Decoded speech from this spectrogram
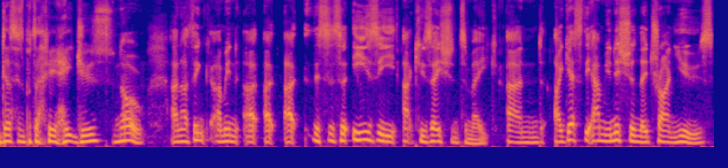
does Hizb ut-Tahrir hate Jews? No, and I think I mean I, I, I, this is an easy accusation to make, and I guess the ammunition they try and use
